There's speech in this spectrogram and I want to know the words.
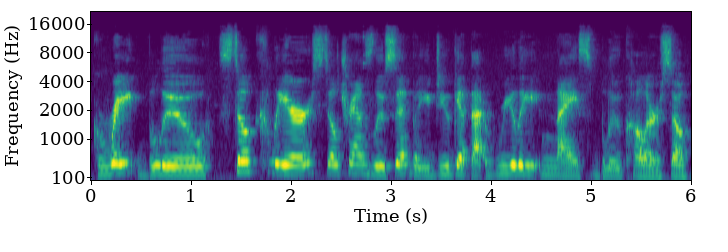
Great blue, still clear, still translucent, but you do get that really nice blue color. So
